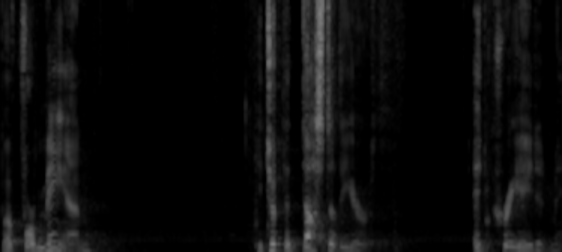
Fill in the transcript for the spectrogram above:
But for man, he took the dust of the earth and created man.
